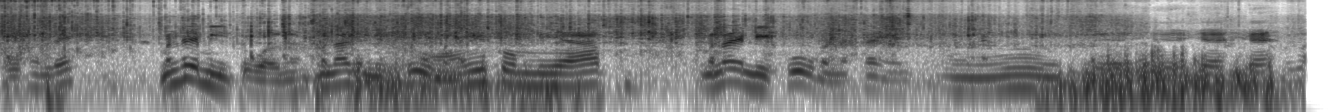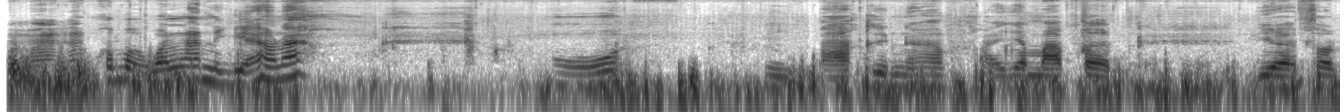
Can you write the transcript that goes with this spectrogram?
ตัวมันเล็ก มันน่าจะมีตัวนะมันน่าจะมีคู่อ๋อมันนี่ตัวเมียครับมันน่าจะมีคู่มันนะใช่ไหมอืมโอเคโอเคโอเคมาครับเขาบอกว่าลั่นอีกแล้วนะโอ้โหนี่ปลาขึ้นนะครับใครจะมาเปิดเหยื่อสด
